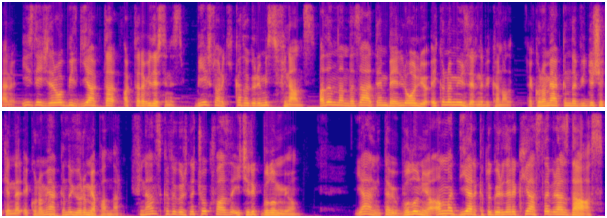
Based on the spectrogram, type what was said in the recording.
yani izleyicilere o bilgiyi aktar, aktarabilirsiniz. Bir sonraki kategorimiz finans. Adından da zaten belli oluyor. Ekonomi üzerine bir kanal. Ekonomi hakkında video çekenler, ekonomi hakkında yorum yapanlar. Finans kategorisinde çok fazla içerik bulunmuyor. Yani tabi bulunuyor ama diğer kategorilere kıyasla biraz daha az.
